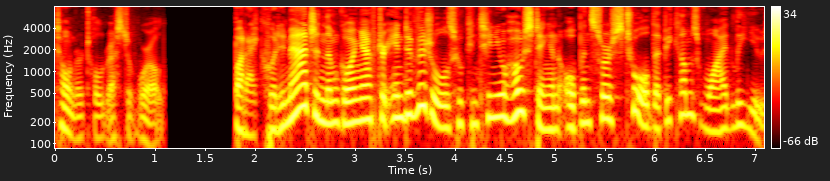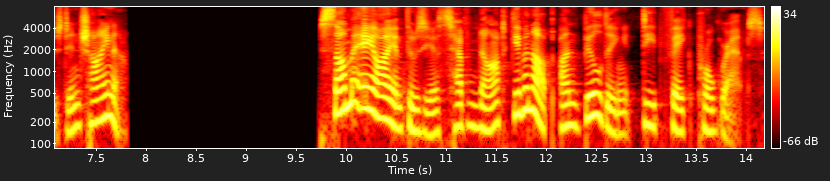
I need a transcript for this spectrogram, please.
Toner told Rest of World. But I could imagine them going after individuals who continue hosting an open source tool that becomes widely used in China. Some AI enthusiasts have not given up on building deepfake programs.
